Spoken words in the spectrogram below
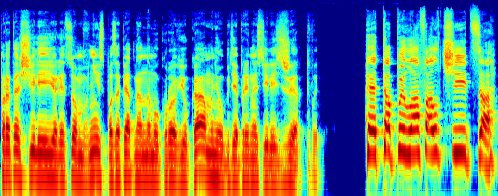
протащили ее лицом вниз по запятнанному кровью камню, где приносились жертвы. «Это была волчица!»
